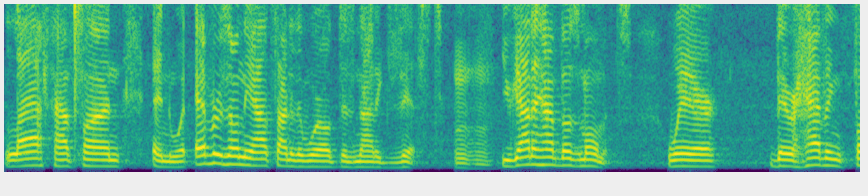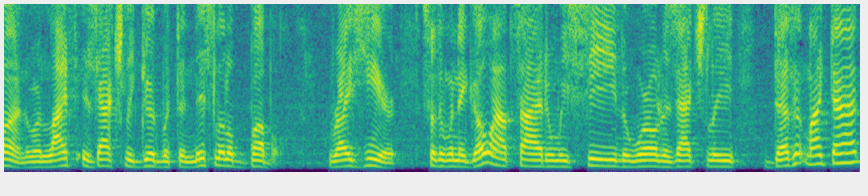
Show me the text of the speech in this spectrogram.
laugh, have fun, and whatever's on the outside of the world does not exist. Mm-hmm. You got to have those moments where they're having fun, where life is actually good within this little bubble right here. So that when they go outside and we see the world is actually doesn't like that,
